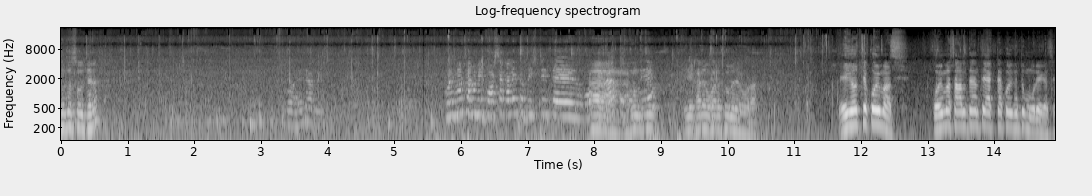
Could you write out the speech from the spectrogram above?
সুন্দর চলছে না? কই মাছ এখন এই বর্ষাকালে তো বৃষ্টিতে ওঠে হ্যাঁ এখন এখানে ওখানে চলে যাব ওরা। এই হচ্ছে কই মাছ। কই মাছ আনতে আনতে একটা কই কিন্তু মরে গেছে।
